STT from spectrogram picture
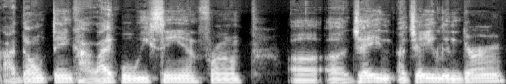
I don't think I like what we seeing from uh, uh Jay uh, Jalen Duren.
